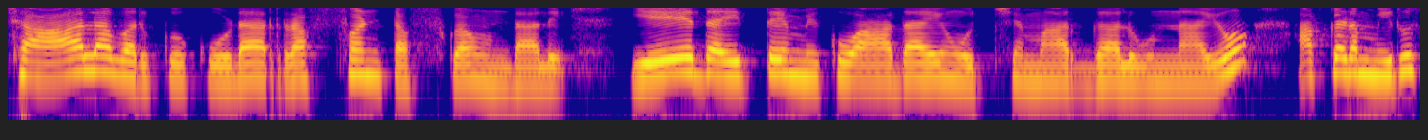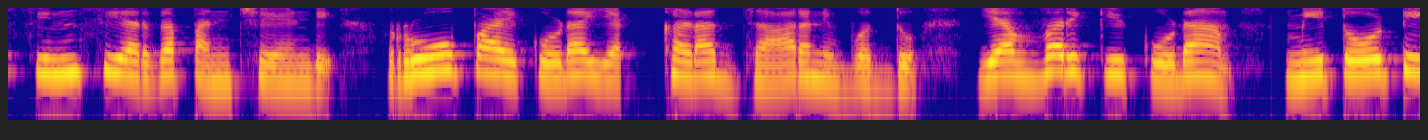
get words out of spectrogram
చాలా వరకు కూడా రఫ్ అండ్ టఫ్గా ఉండాలి. ఏదైతే మీకు ఆదాయం వచ్చే మార్గాలు ఉన్నాయో అక్కడ మీరు సిన్సియర్గా పనిచేయండి. రూపాయి కూడా ఎక్కడ జారనివ్వద్దు. ఎవ్వరికి కూడా మీతోటి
